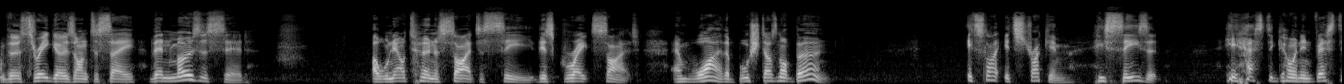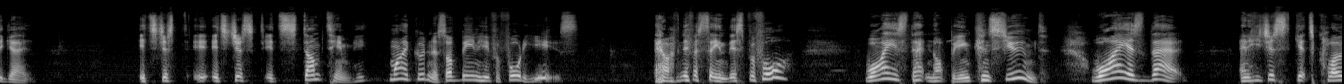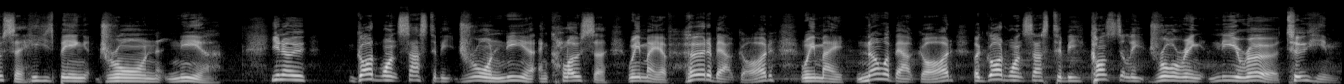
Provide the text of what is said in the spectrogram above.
Verse 3 goes on to say Then Moses said, I will now turn aside to see this great sight and why the bush does not burn. It's like it struck him. He sees it. He has to go and investigate it's just, it's just, it stumped him. He, my goodness, I've been here for 40 years and I've never seen this before. Why is that not being consumed? Why is that? And he just gets closer. He's being drawn near. You know, God wants us to be drawn near and closer. We may have heard about God, we may know about God, but God wants us to be constantly drawing nearer to Him.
